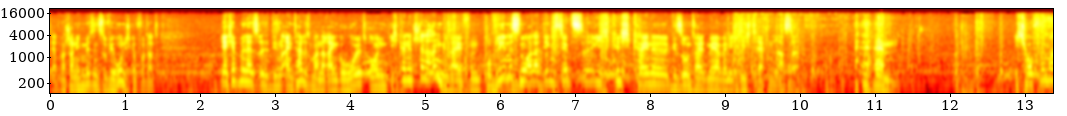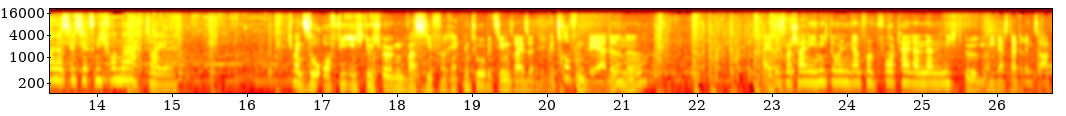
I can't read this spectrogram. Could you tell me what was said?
Der hat wahrscheinlich ein bisschen zu viel Honig gefuttert. Ja, ich habe mir das, äh, diesen einen Talisman da reingeholt und ich kann jetzt schneller angreifen. Problem ist nur allerdings jetzt, äh, ich kriege keine Gesundheit mehr, wenn ich mich treffen lasse. Ich hoffe mal, das ist jetzt nicht von Nachteil. Ich meine, so oft wie ich durch irgendwas hier verrecken tue, beziehungsweise getroffen werde, ne? Es ist wahrscheinlich nicht unbedingt gerade von Vorteil, dann, dann nicht irgendwie das da drin zu haben.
